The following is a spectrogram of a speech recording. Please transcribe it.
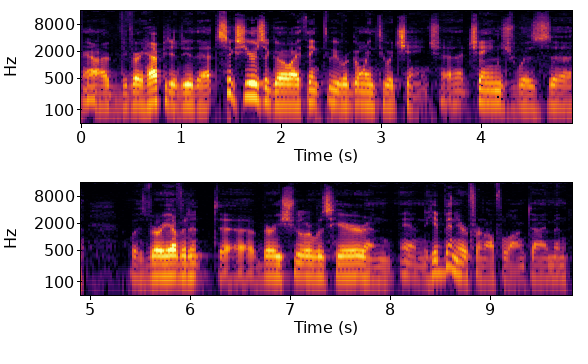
yeah, I'd be very happy to do that. Six years ago, I think we were going through a change. Uh, that change was was very evident. Uh, Barry Schuler was here, and, and he'd been here for an awful long time. And,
